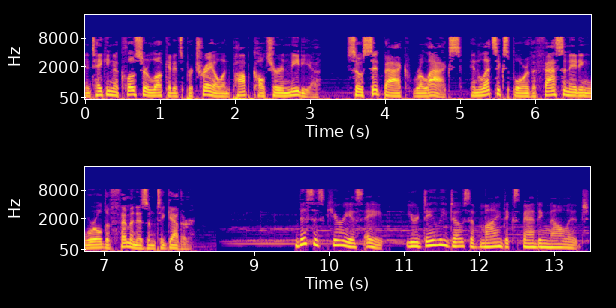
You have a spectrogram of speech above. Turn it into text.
and taking a closer look at its portrayal in pop culture and media. So sit back, relax, and let's explore the fascinating world of feminism together. This is Curious Ape, your daily dose of mind-expanding knowledge.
